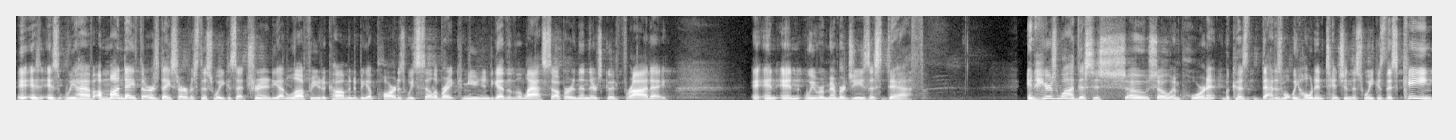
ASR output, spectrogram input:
is, is we have a Maundy Thursday service this week. It's at Trinity. I'd love for you to come and to be a part as we celebrate communion together, the Last Supper. And then there's Good Friday. And, and, and we remember Jesus' death. And here's why this is so, so important because that is what we hold in tension this week is this king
